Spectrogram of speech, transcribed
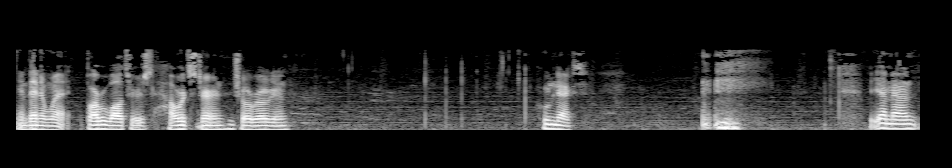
And then it went Barbara Walters, Howard Stern, Joe Rogan. Who next? but yeah, man,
